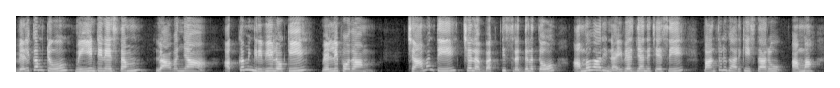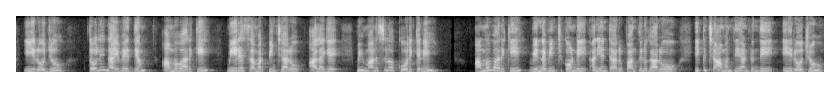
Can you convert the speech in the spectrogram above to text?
వెల్కమ్ టు మీ ఇంటి నేస్తం లావణ్య. అప్కమింగ్ రివ్యూలోకి వెళ్ళిపోదాం. చామంతి చాలా భక్తి శ్రద్ధలతో అమ్మవారి నైవేద్యాన్ని చేసి పంతులు గారికి ఇస్తారు. అమ్మ ఈరోజు తొలి నైవేద్యం అమ్మవారికి మీరే సమర్పించారు. అలాగే మీ మనసులో కోరికని అమ్మవారికి విన్నవించుకోండి అని అంటారు పంతులు గారు. ఇక చామంతి అంటుంది ఈరోజు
